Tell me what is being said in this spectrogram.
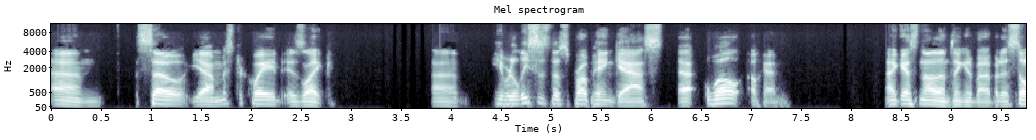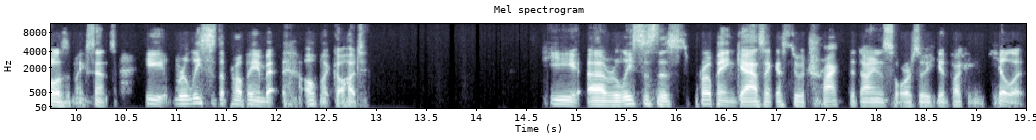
Um, so yeah, Mr. Quaid is like, um, he releases this propane gas. Uh, well, okay. I guess now that I'm thinking about it, but it still doesn't make sense. He releases the propane. Ba- oh my god. He uh releases this propane gas, I guess, to attract the dinosaur so he can fucking kill it.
